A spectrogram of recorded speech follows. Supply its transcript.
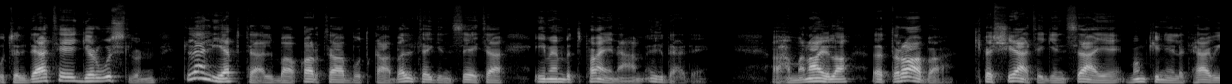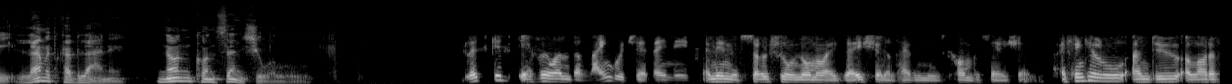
وتلداتي جروسلون تلال يبتا الباقرتا بتقابلتا جنسيتا إيمن بتباين عم إغدادي أهم نايلا اضرابا كبشياتي جنساية ممكن يلتهاوي لا متقبلاني non-consensual. Let's give everyone the language that they need and then the social normalization of having these conversations. I think it will undo a lot of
